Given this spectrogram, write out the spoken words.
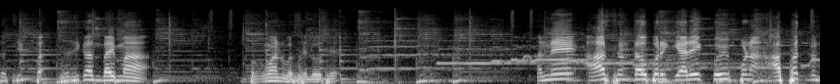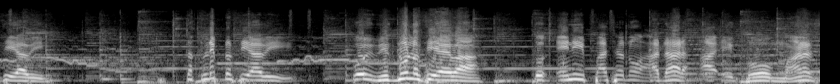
શશિકા- શશિકાંતભાઈમાં ભગવાન વસેલો છે. અને આ સંસ્થા ઉપર ક્યારેય કોઈ પણ આફત નથી આવી, તકલીફ નથી આવી, કોઈ વિઘ્નો નથી આવ્યા, તો એની પાછળનો આધાર આ એક ભો માણસ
